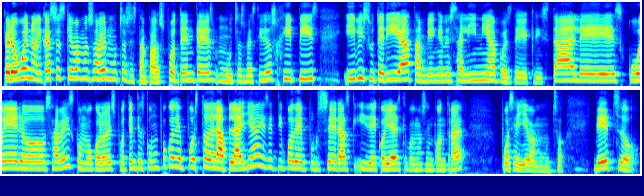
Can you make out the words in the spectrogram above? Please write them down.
Pero bueno, el caso es que vamos a ver muchos estampados potentes, muchos vestidos hippies y bisutería también en esa línea, pues de cristales, cuero, ¿sabes? Como colores potentes, como un poco de puesto de la playa, ese tipo de pulseras y de collares que podemos encontrar, pues se llevan mucho. De hecho,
